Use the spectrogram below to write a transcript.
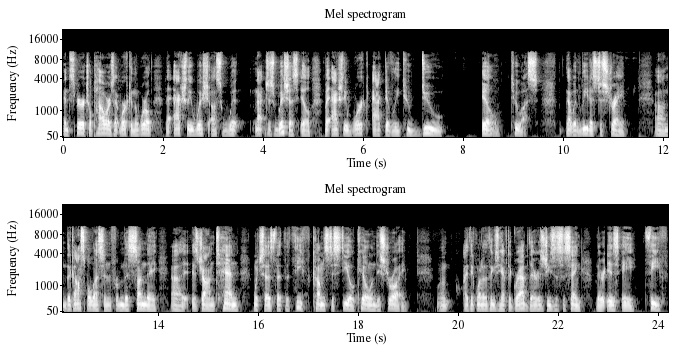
and spiritual powers at work in the world that actually wish us with not just wish us ill, but actually work actively to do ill to us that would lead us to stray. Um, the gospel lesson from this Sunday uh, is John 10, which says that the thief comes to steal, kill, and destroy. Well, I think one of the things you have to grab there is Jesus is saying there is a thief,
